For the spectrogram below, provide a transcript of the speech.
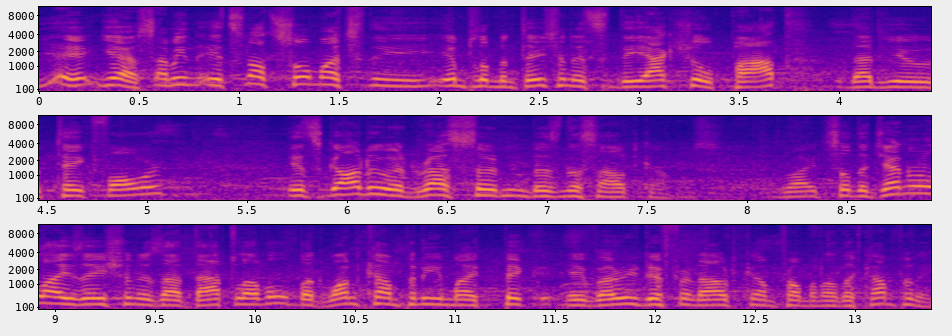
Yes, I mean, it's not so much the implementation, it's the actual path that you take forward. It's got to address certain business outcomes, right? So the generalization is at that level, but one company might pick a very different outcome from another company.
